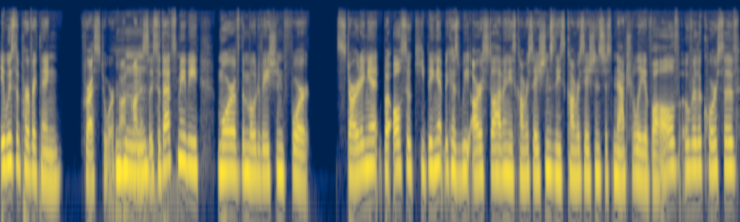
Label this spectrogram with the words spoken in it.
it was the perfect thing for us to work mm-hmm. on, honestly. So that's maybe more of the motivation for starting it, but also keeping it because we are still having these conversations. These conversations just naturally evolve over the course of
